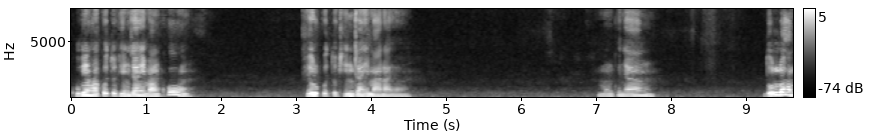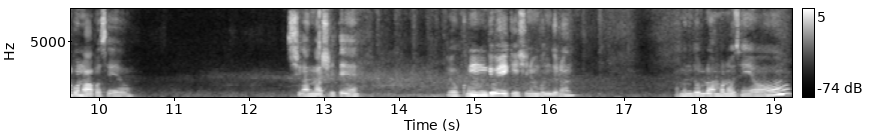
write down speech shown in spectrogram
구경할 것도 굉장히 많고, 배울 것도 굉장히 많아요. 한번 그냥 놀러 한번 와보세요. 시간 나실 때, 요 근교에 계시는 분들은 한번 놀러 한번 오세요.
